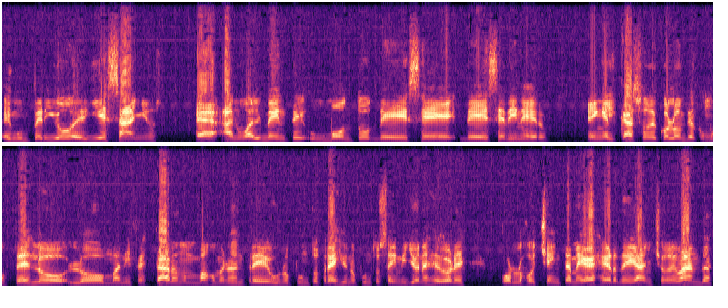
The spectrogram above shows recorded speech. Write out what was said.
en un periodo de 10 años eh, anualmente un monto de ese, de ese dinero. En el caso de Colombia, como ustedes lo, manifestaron, más o menos entre 1.3 y 1.6 millones de dólares por los 80 MHz de ancho de banda,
